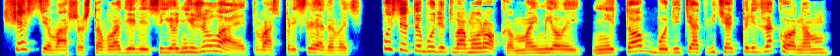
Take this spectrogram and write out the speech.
Счастье ваше, что владелец ее не желает вас преследовать. Пусть это будет вам уроком, мой милый. Не то будете отвечать перед законом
